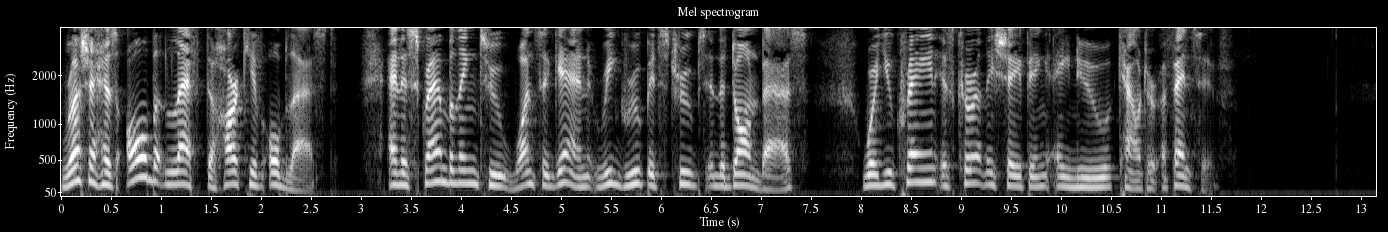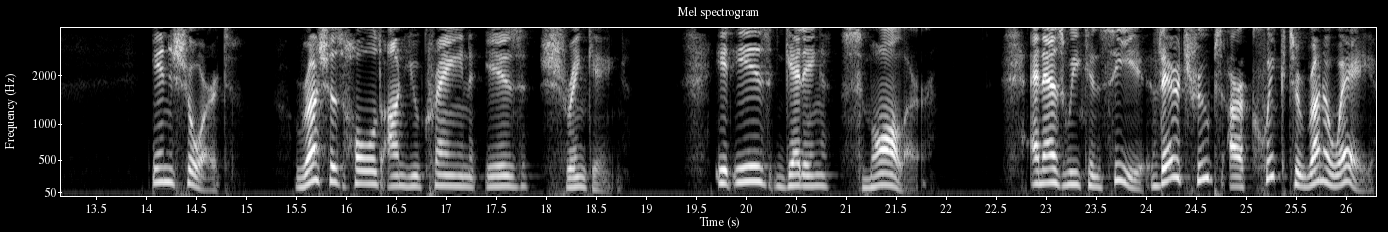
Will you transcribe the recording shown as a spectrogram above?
Russia has all but left the Kharkiv Oblast and is scrambling to once again regroup its troops in the Donbass, where Ukraine is currently shaping a new counteroffensive. In short, Russia's hold on Ukraine is shrinking. It is getting smaller. And as we can see, their troops are quick to run away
